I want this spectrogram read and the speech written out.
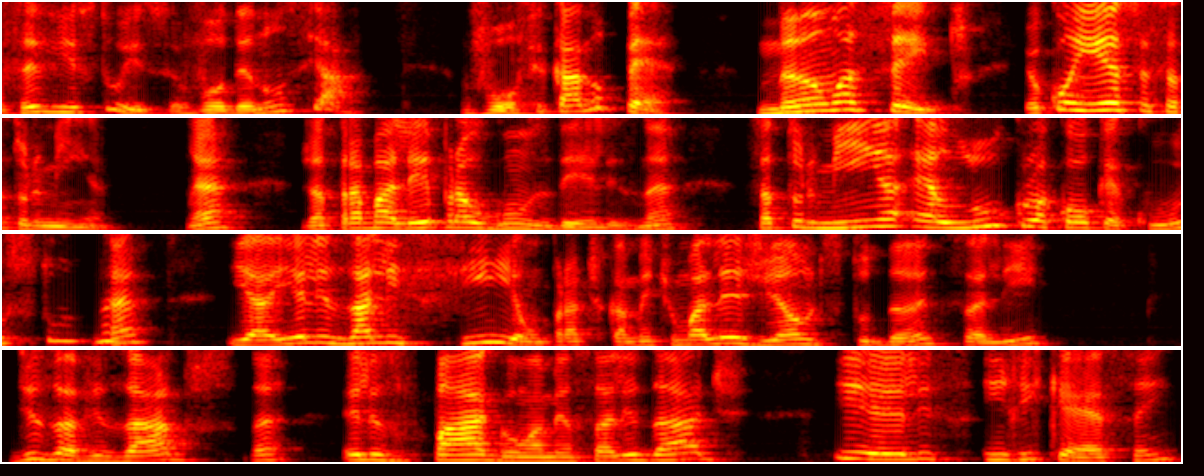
ser visto isso. Eu vou denunciar. Vou ficar no pé. Não aceito. Eu conheço essa turminha, né? Já trabalhei para alguns deles, né? Essa turminha é lucro a qualquer custo, né? E aí eles aliciam praticamente uma legião de estudantes ali, desavisados, né? Eles pagam a mensalidade e eles enriquecem,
